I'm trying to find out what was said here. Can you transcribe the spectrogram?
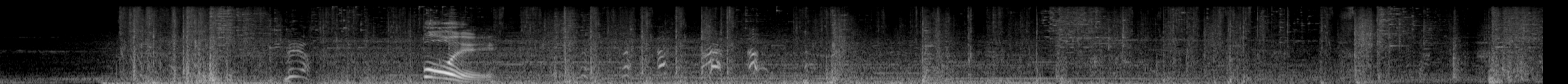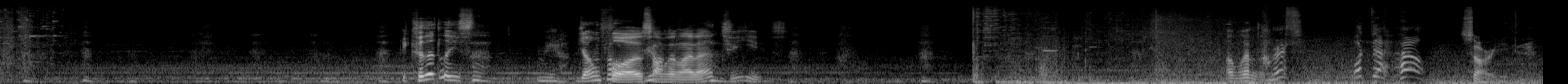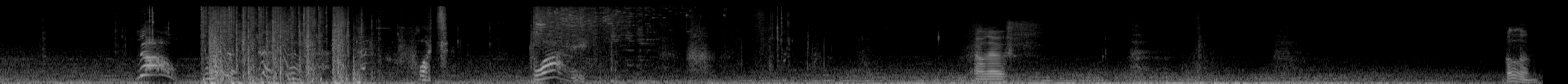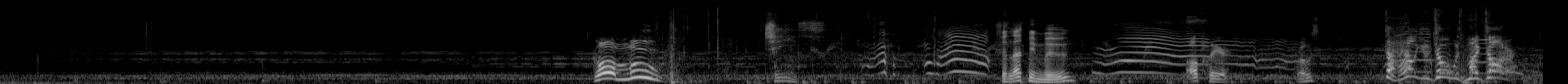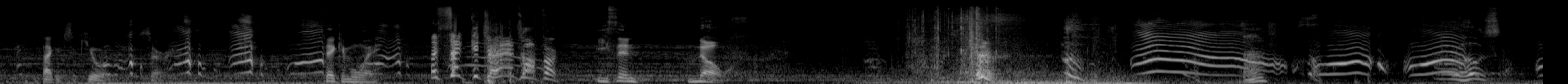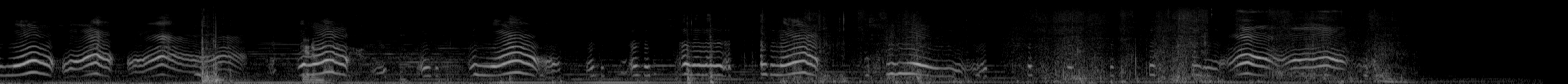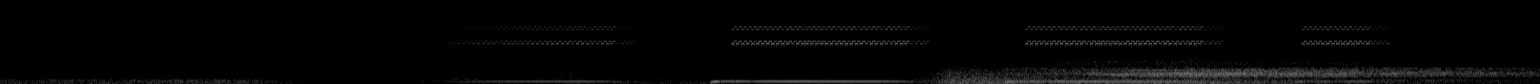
Mia! Boy! He could at least jump for or something like that. Jeez. Oh well. then. Chris? What the hell? Sorry, What? Why? Oh no. Well then. Go on, move! Jeez. If you let me move. All clear. Rose? What the hell you doing with my daughter? Package secure, sir. Take him away. I said get your hands off her! Ethan, no.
